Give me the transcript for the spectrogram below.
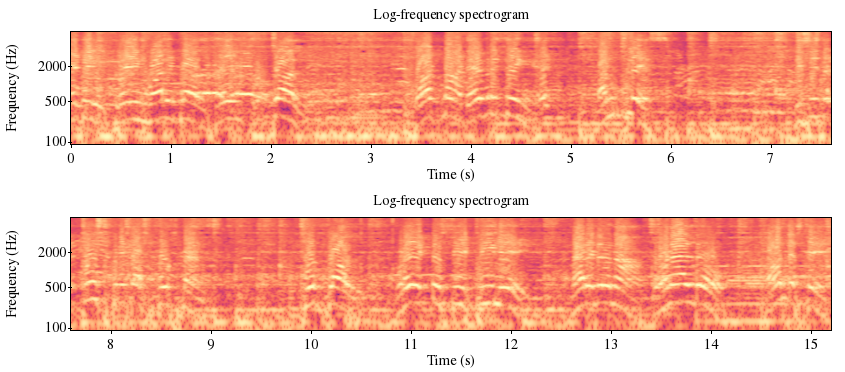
Playing shuttle, playing volleyball, playing football, whatnot, everything at one place. This is the true spirit of sportsmen. Football, great to see Pele, Maradona, Ronaldo on the stage.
